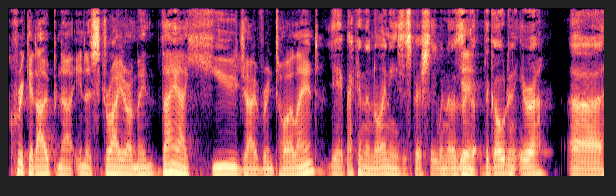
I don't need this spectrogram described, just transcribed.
cricket opener in Australia. I mean, they are huge over in Thailand. Yeah, back in the 90s, especially when it was yeah. the, the, golden era. Uh,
